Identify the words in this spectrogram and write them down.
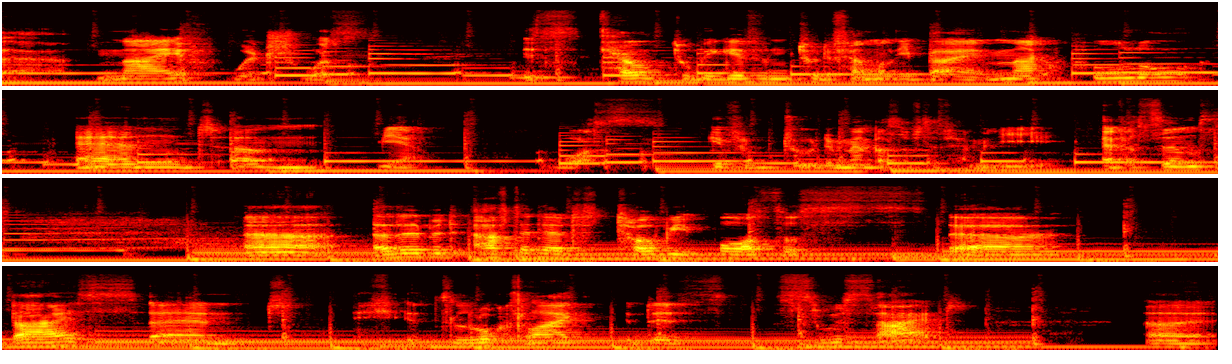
a knife, which was is told to be given to the family by Marco Polo, and um, yeah, was given to the members of the family ever since. Uh, a little bit after that, Toby also uh, dies, and it looks like it is suicide. Uh,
